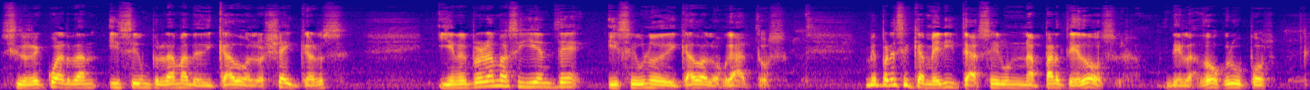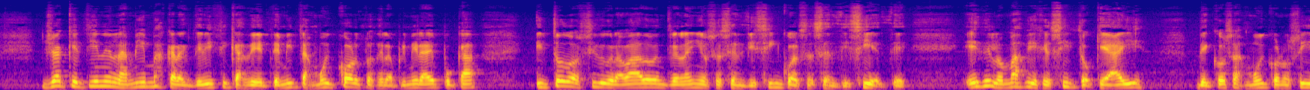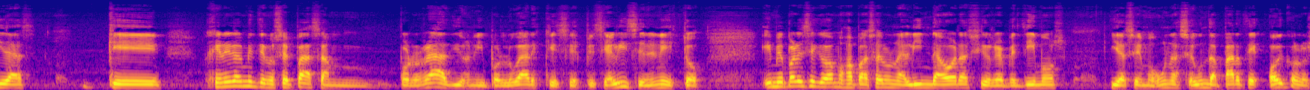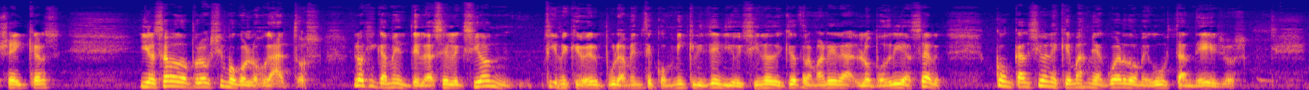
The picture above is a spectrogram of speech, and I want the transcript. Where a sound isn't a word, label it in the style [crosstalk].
si recuerdan, hice un programa dedicado a los Shakers y en el programa siguiente hice uno dedicado a los gatos. Me parece que amerita hacer una parte 2 de los dos grupos ya que tienen las mismas características de temitas muy cortos de la primera época y todo ha sido grabado entre el año 65 al 67. Es de lo más viejecito que hay, de cosas muy conocidas que generalmente no se pasan por radios ni por lugares que se especialicen en esto. Y me parece que vamos a pasar una linda hora si repetimos y hacemos una segunda parte hoy con los Shakers y el sábado próximo con los gatos. Lógicamente, la selección tiene que ver puramente con mi criterio y si no, de qué otra manera lo podría hacer, con canciones que más me acuerdo me gustan de ellos.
